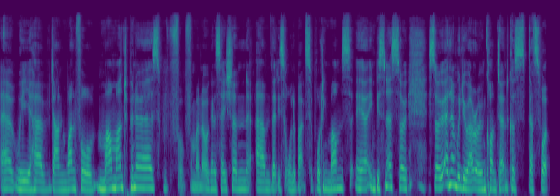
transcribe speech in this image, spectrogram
uh, we have done one for mom entrepreneurs f- from an organization um, that is all about supporting mums uh, in business. So, so and then we do our own content because that's what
